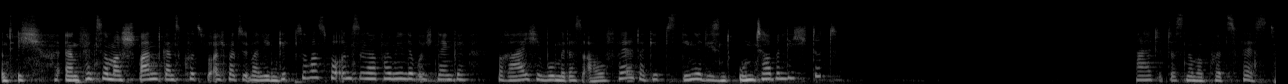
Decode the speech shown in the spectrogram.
Und ich ähm, fände es nochmal spannend, ganz kurz für euch mal zu überlegen, gibt es sowas bei uns in der Familie, wo ich denke, Bereiche, wo mir das auffällt, da gibt es Dinge, die sind unterbelichtet? Haltet das nochmal kurz fest.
